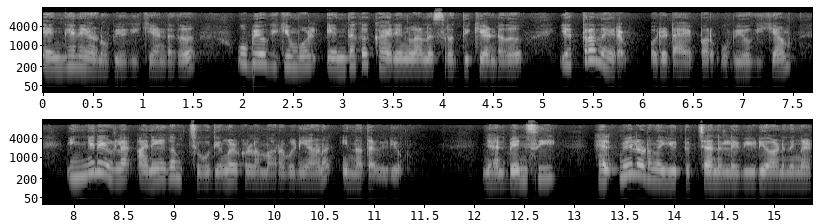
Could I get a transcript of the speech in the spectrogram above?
എങ്ങനെയാണ് ഉപയോഗിക്കേണ്ടത്? ഉപയോഗിക്കുമ്പോൾ എന്തൊക്കെ കാര്യങ്ങളാണ് ശ്രദ്ധിക്കേണ്ടത്? എത്ര നേരം ഒരു ഡയപ്പർ ഉപയോഗിക്കാം? ഇങ്ങനെയുള്ള അനേകം ചോദ്യങ്ങൾക്കുള്ള മറുപടിയാണ് ഇന്നത്തെ വീഡിയോ. ഞാൻ ബെൻസി. ഹെൽപ്പ് മീലോടുന്ന യൂട്യൂബ് ചാനലിലെ വീഡിയോ ആണ് നിങ്ങൾ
